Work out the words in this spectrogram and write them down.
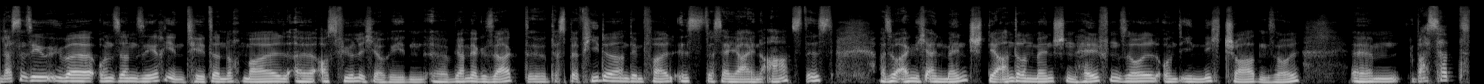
Lassen Sie über unseren Serientäter nochmal äh, ausführlicher reden. Äh, wir haben ja gesagt, äh, das perfide an dem Fall ist, dass er ja ein Arzt ist, also eigentlich ein Mensch, der anderen Menschen helfen soll und ihnen nicht schaden soll. Ähm, was hat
